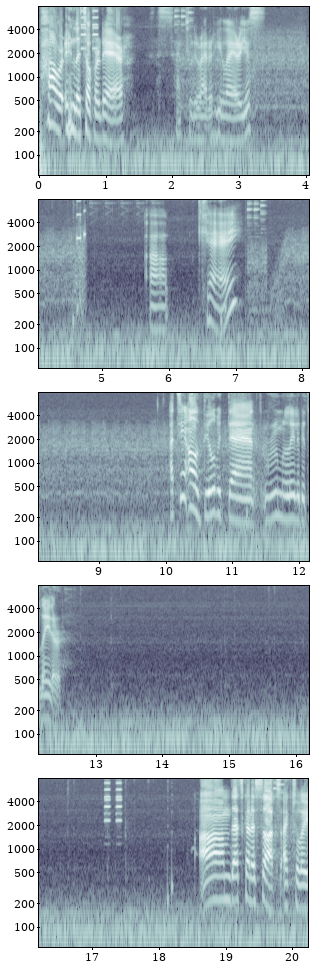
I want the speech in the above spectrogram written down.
power inlets over there. It's actually rather hilarious. Okay. I think I'll deal with that room a little bit later. Um, that's kinda sucks actually.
